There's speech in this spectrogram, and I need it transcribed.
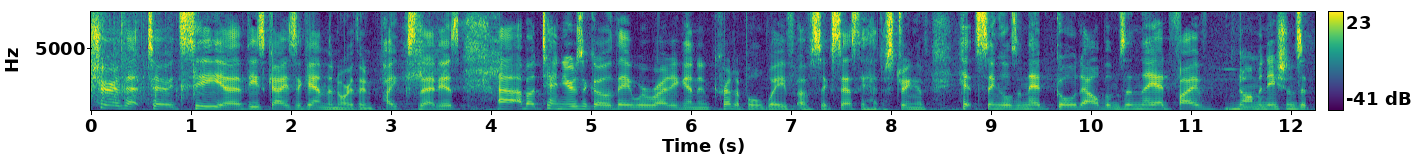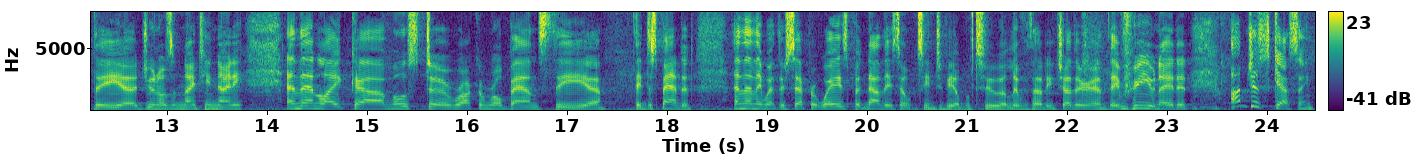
sure that to see uh, these guys again, the Northern Pikes, that is. Uh, about 10 years ago, they were riding an incredible wave of success. They had a string of hit singles and they had gold albums and they had five nominations at the uh, Junos in 1990. And then, like uh, most uh, rock and roll bands, the uh, they disbanded. And then they went their separate ways, but now they don't seem to be able to uh, live without each other, and they've reunited. I'm just guessing.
